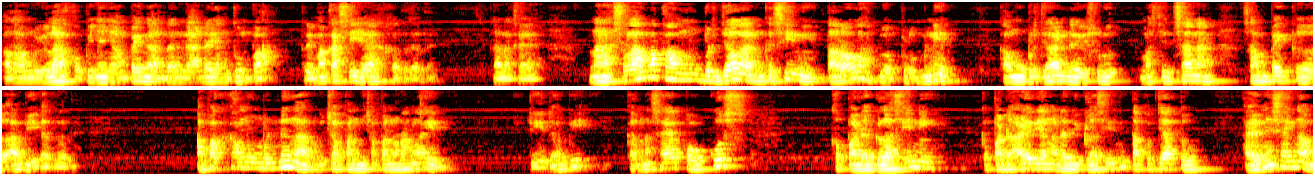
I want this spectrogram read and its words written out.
alhamdulillah kopinya nyampe nggak dan nggak ada yang tumpah. Terima kasih ya kata kata anak saya nah selama kamu berjalan ke sini taruhlah 20 menit. Kamu berjalan dari sudut masjid sana sampai ke Abi kata kata apakah kamu mendengar ucapan-ucapan orang lain tidak bi. Karena saya fokus kepada gelas ini. Kepada air yang ada di gelas ini takut jatuh. Akhirnya saya nggak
